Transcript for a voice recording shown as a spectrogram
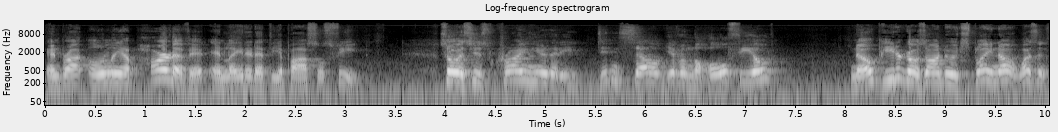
and brought only a part of it and laid it at the apostles' feet. So it's just crying here that he didn't sell, give him the whole field. No, Peter goes on to explain no, it wasn't.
